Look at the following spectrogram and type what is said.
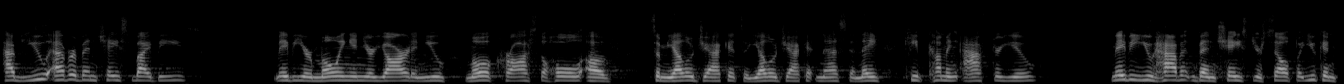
Have you ever been chased by bees? Maybe you're mowing in your yard and you mow across the whole of some yellow jackets, a yellow jacket nest, and they keep coming after you. Maybe you haven't been chased yourself, but you can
